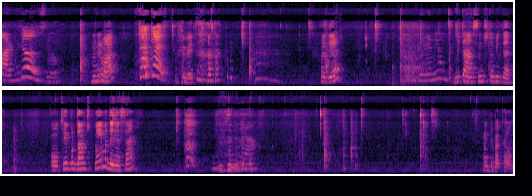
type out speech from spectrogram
Var biliyor musunuz? Ne var? Sakız. Evet. Hadi. Göremiyor musun? Bir tanesini tutabildin. Oltayı buradan tutmayı mı denesen? Hadi bakalım.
